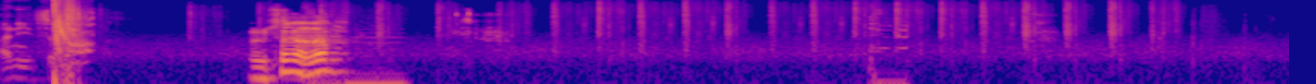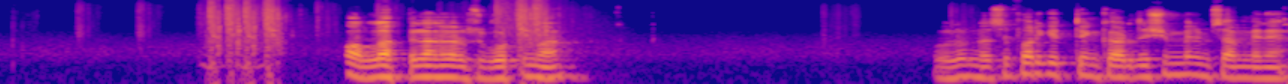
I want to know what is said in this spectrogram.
I need some. Ölsene lan. Allah belanı vermesin korktum lan. Oğlum nasıl fark ettin kardeşim benim sen beni?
